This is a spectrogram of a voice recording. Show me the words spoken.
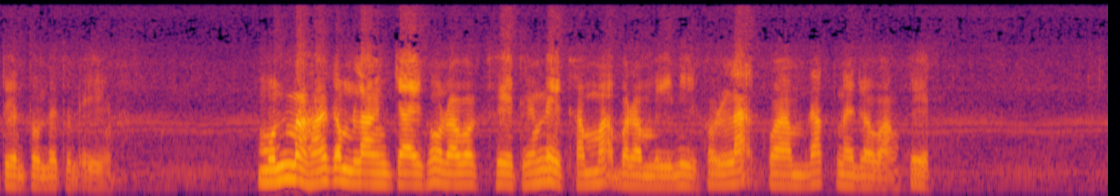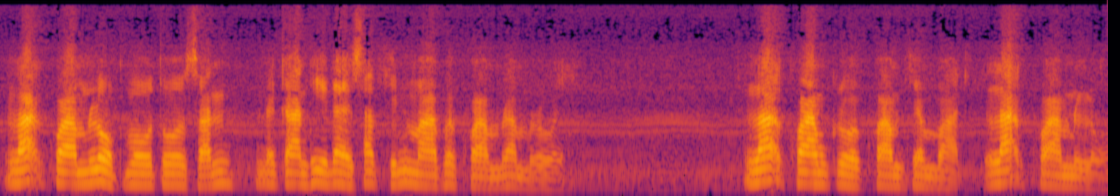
เตือนตนได้ตนเอง หมุนมหากำลังใจของเราว่าเขตแห่งเนคขมะบารมีนี่เขาละความรักในระหว่างเพศ ละความโลภโมโทสันในการที่ได้ทรัพย์สินมาเพื่อความร่ำรวย ละความโกรธความจำบาดละความหลง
